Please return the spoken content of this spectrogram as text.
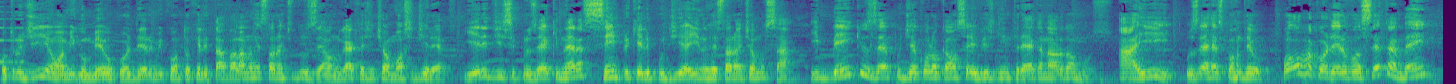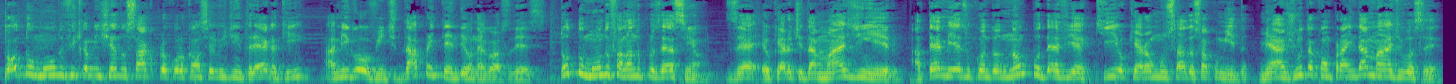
Outro dia, um amigo meu, o Cordeiro, me contou que ele estava lá no restaurante do Zé, um lugar que a gente almoça direto. E ele disse pro Zé que não era sempre que ele podia ir no restaurante almoçar. E bem que o Zé podia colocar um serviço de entrega na hora do almoço. Aí, o Zé respondeu: Porra, Cordeiro, você também? Todo mundo fica me enchendo o saco pra eu colocar um serviço de entrega aqui. Amigo ouvinte, dá pra entender um negócio desse? Todo mundo falando pro Zé assim, ó: Zé, eu quero te dar mais dinheiro. Até mesmo quando eu não puder vir aqui, eu quero almoçar da sua comida. Me ajuda a comprar ainda mais de você.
